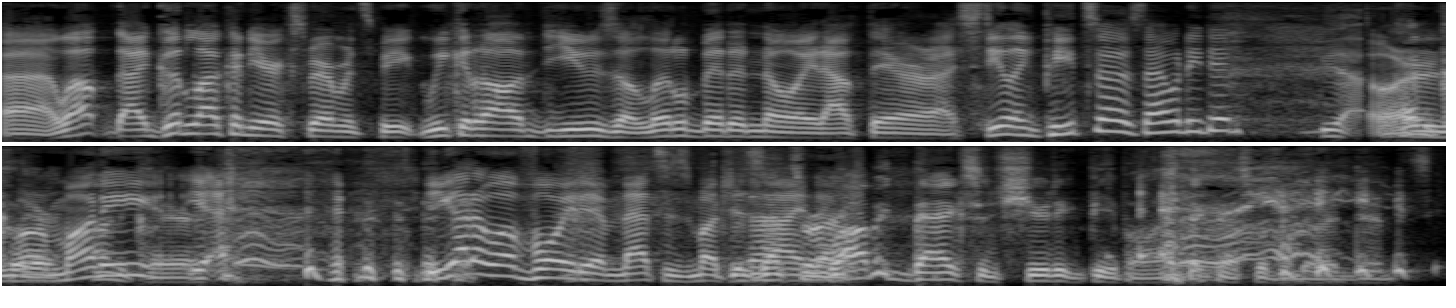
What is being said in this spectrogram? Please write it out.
Uh, well, uh, good luck on your experiments, Pete. We could all use a little bit annoyed out there. Uh, stealing pizza, is that what he did? Yeah. Or, Unclear. or money? Unclear. Yeah. you got to avoid him. That's as much as that's I know. Robbing banks and shooting people. I think that's what the did.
